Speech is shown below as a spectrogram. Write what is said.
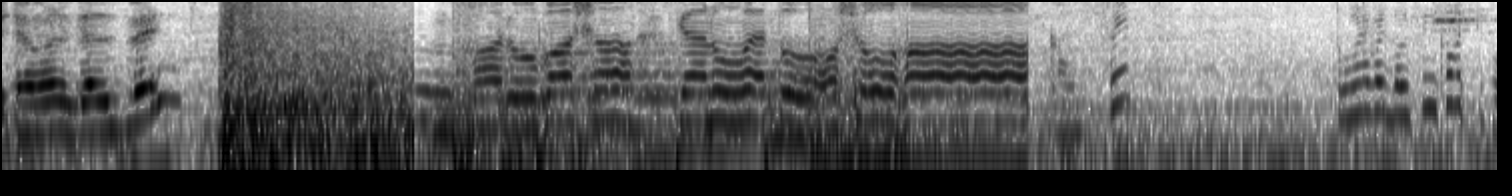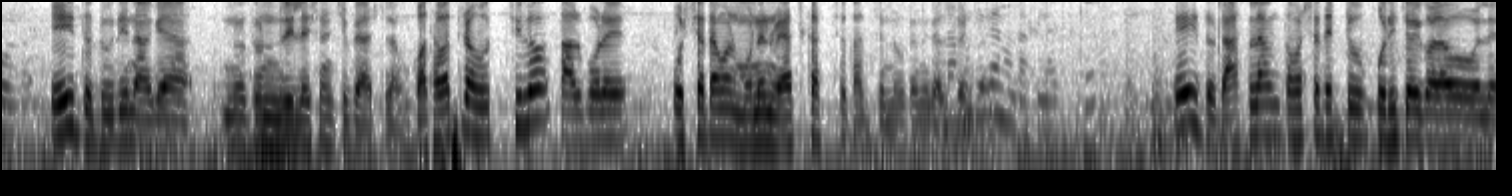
এটা আমার গার্লফ্রেন্ড ভালোবাসা কেন এত অসহায়? গার্লফ্রেন্ড তোমার আবার গার্লফ্রেন্ড কবে থেকে হলো? এই তো দুদিন আগে নতুন রিলেশনশিপে আসলাম। কথাবার্তা হচ্ছিল তারপরে ওর সাথে আমার মনের ম্যাচ খাচ্ছে তার জন্য ওখানে গার্লফ্রেন্ড আমাকে কেন ডাকলে আজকে? এই তো ডাকলাম তোমার সাথে একটু পরিচয় করাবো বলে।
